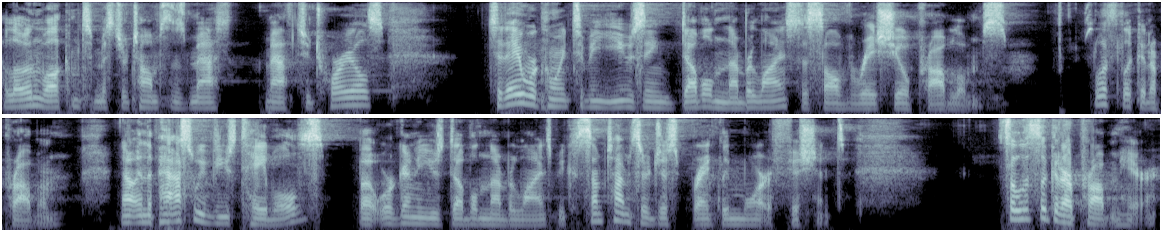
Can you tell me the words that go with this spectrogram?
Hello and welcome to Mr. Thompson's Math, Math Tutorials. Today we're going to be using double number lines to solve ratio problems. So let's look at a problem. Now in the past we've used tables, but we're going to use double number lines because sometimes they're just frankly more efficient. So let's look at our problem here.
